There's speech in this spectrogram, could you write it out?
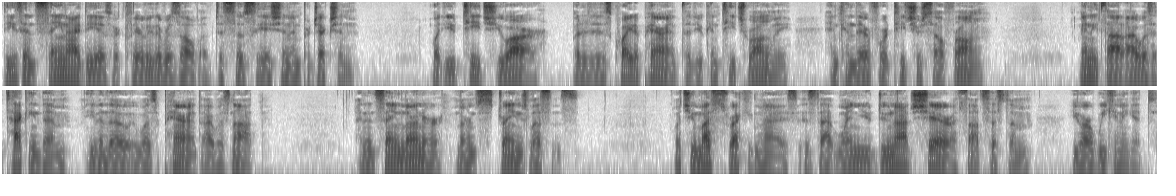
These insane ideas are clearly the result of dissociation and projection. What you teach you are, but it is quite apparent that you can teach wrongly, and can therefore teach yourself wrong. Many thought I was attacking them, even though it was apparent I was not. An insane learner learns strange lessons. What you must recognize is that when you do not share a thought system, you are weakening it.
